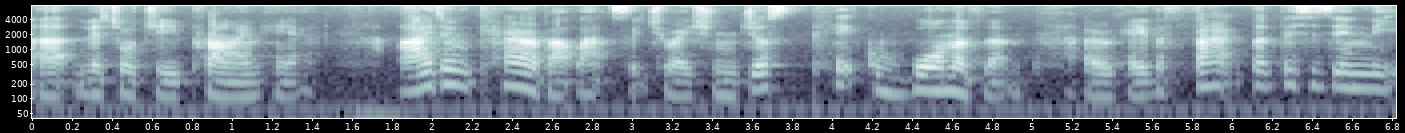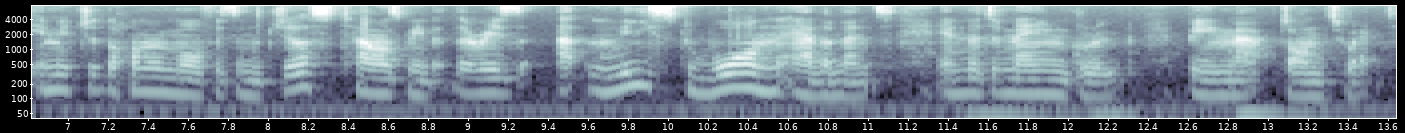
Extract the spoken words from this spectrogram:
uh, little g prime here. I don't care about that situation, just pick one of them. Okay, the fact that this is in the image of the homomorphism just tells me that there is at least one element in the domain group being mapped onto it.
